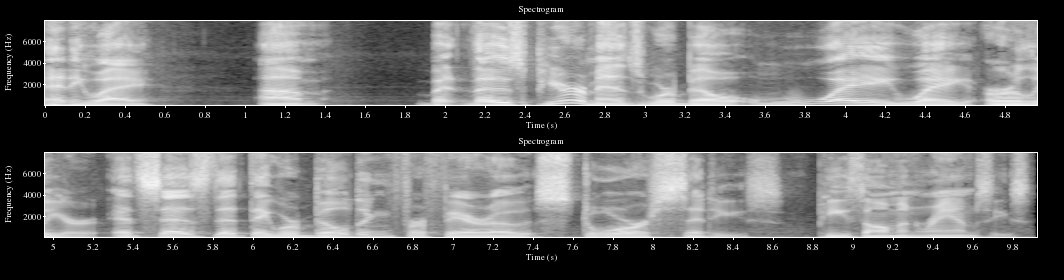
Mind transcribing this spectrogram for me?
Anyway, um, but those pyramids were built way, way earlier. It says that they were building for Pharaoh store cities, Pithom and Ramses.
